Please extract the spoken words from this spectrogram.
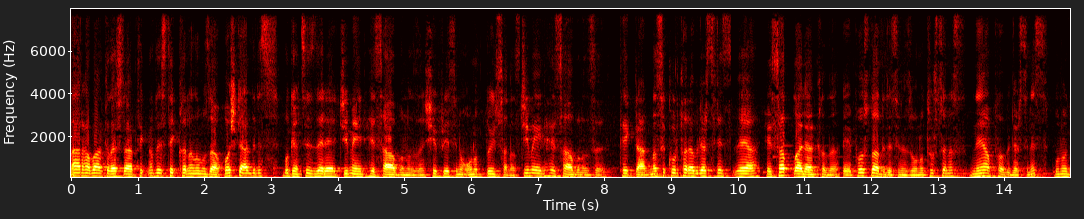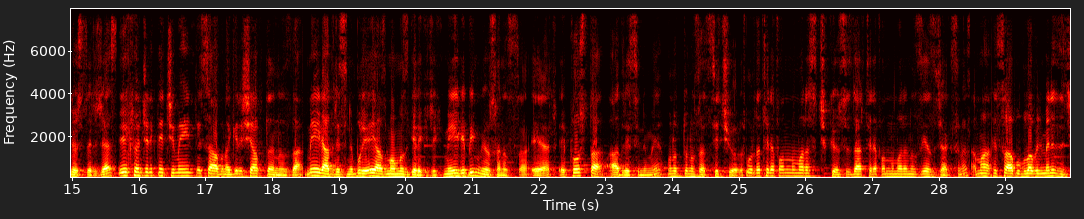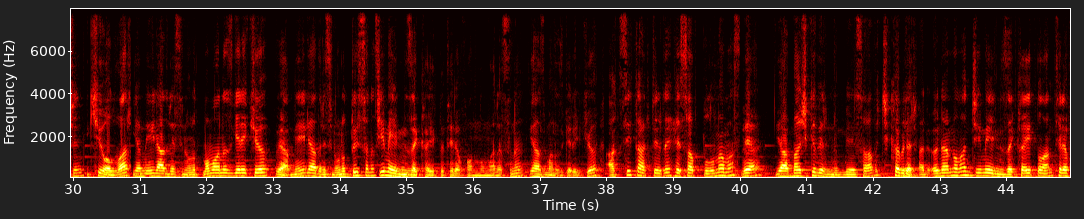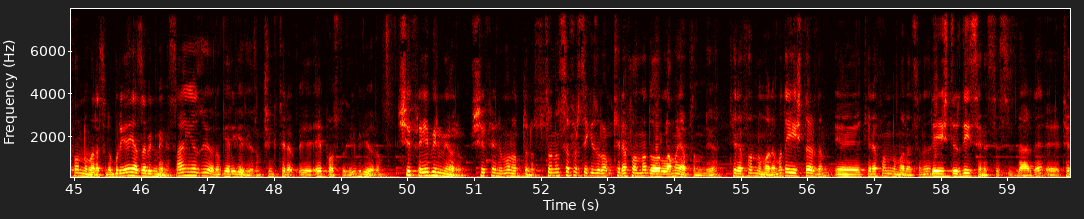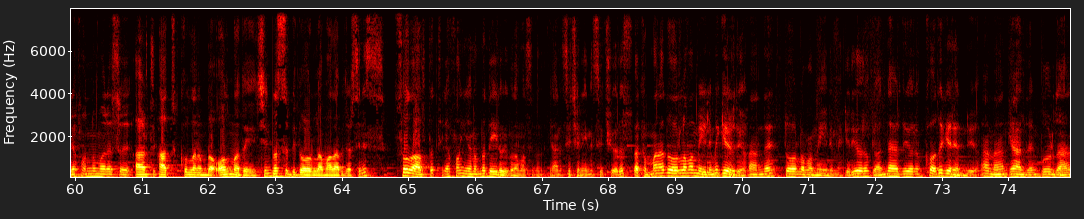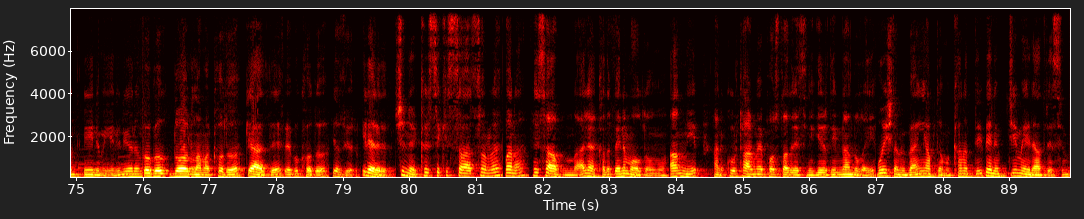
Merhaba arkadaşlar, Teknodestek kanalımıza hoş geldiniz. Bugün sizlere Gmail hesabınızın şifresini unuttuysanız Gmail hesabınızı tekrar nasıl kurtarabilirsiniz veya hesapla alakalı e-posta adresinizi unutursanız ne yapabilirsiniz bunu göstereceğiz. İlk öncelikle Gmail hesabına giriş yaptığınızda mail adresini buraya yazmamız gerekecek. Maili bilmiyorsanız eğer e-posta adresini mi unuttuğunuzda seçiyoruz. Burada telefon numarası çıkıyor. Sizler telefon numaranızı yazacaksınız ama hesabı bulabilmeniz için iki yol var. Ya mail adresini unutmamanız gerekiyor veya mail adresini unuttuysanız Gmail'inize kayıtlı telefon numarasını yazmanız gerekiyor. Aksi takdirde hesap bulunamaz veya ya başka birinin bir hesabı çıkabilir. Hani önemli olan Gmail'inize kayıtlı olan telefon numarasını buraya yazabilmeniz. Ben yazıyorum, geri geliyorum çünkü e, e-posta diye biliyorum. Şifreyi bilmiyorum. Şifreni unuttunuz. Sonu 08 olan telefonla doğrulama yapın diyor. Telefon numaramı değiştirdim. E, telefon numarasını değiştirdiyseniz sizlerde e, telefon numarası artık hat kullanımda olmadığı için nasıl bir doğrulama alabilirsiniz? Sol altta telefon yanımda değil uygulamasını yani seçeneğini seçiyoruz. Bakın bana doğrulama mailimi gir diyor. Ben de doğrulama mailimi giriyorum. Gönder diyorum. Kodu girin diyor. Hemen geldim. Buradan mailimi yeniliyorum. Google doğrulama kodu geldi ve bu kodu yazıyorum. İleri dedim. Şimdi 48 saat sonra bana hesabımla alakalı benim olduğumu anlayıp hani kurtarma posta adresini girdiğimden dolayı bu işlemi ben yaptığımı kanıtlayıp benim Gmail adresim e,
